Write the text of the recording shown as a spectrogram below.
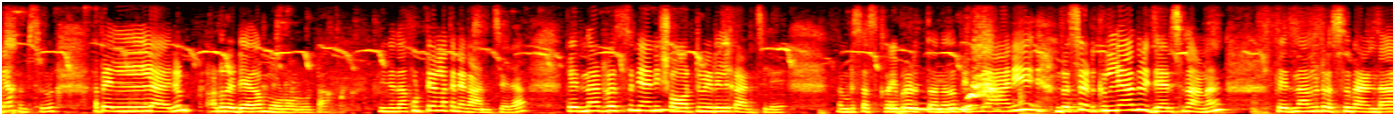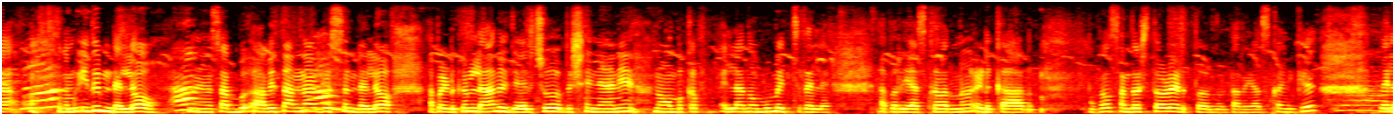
ആശംസകൾ. അപ്പോൾ എല്ലാവരും അവിടെ റെഡിയാകാൻ പോകണുള്ളൂ കേട്ടോ പിന്നെ ഇതാ കുട്ടികളിലൊക്കെ ഞാൻ കാണിച്ചു തരാം. പെരുന്നാൾ ഡ്രസ്സ് ഞാൻ ഈ ഷോർട്ട് വീഡിയോയിൽ കാണിച്ചില്ലേ? നമ്മുടെ സബ്സ്ക്രൈബർ എടുത്തു തന്നത് പിന്നെ ഞാൻ ഡ്രസ്സ് എടുക്കുന്നില്ല എന്ന് വിചാരിച്ചതാണ്. പെരുന്നാളിന് ഡ്രസ്സ് വേണ്ട. നമുക്ക് ഇതുണ്ടല്ലോ. സബ് അവർ തന്ന ഡ്രസ്സ് ഉണ്ടല്ലോ. അപ്പോൾ എടുക്കണില്ല എന്ന് വിചാരിച്ചു. പക്ഷേ ഞാൻ നോമ്പൊക്കെ എല്ലാ നോമ്പും വെച്ചതല്ലേ. അപ്പോൾ റിയാസ് കവറിന് എടുക്കാമെന്ന് അപ്പോൾ സന്തോഷത്തോടെ എടുത്തു തന്നു കേട്ടോ. റിയാസ്ക എനിക്ക് വില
